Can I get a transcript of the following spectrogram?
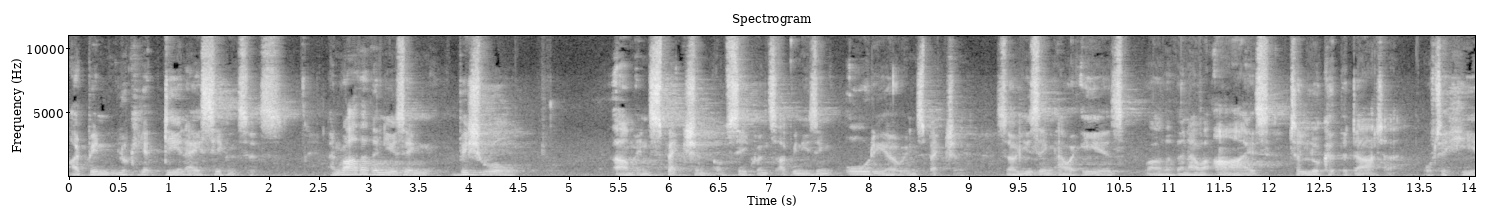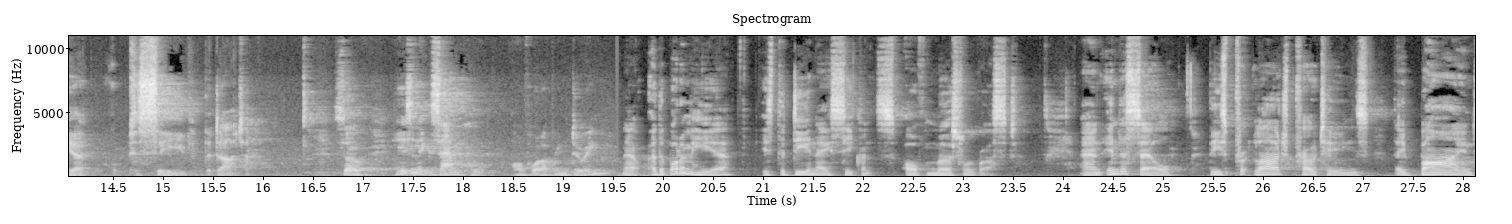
I've been looking at DNA sequences. And rather than using visual um, inspection of sequence, I've been using audio inspection. So using our ears rather than our eyes to look at the data or to hear or perceive the data. So here's an example of what I've been doing. Now, at the bottom here is the DNA sequence of myrtle rust. And in the cell, these pr large proteins, they bind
